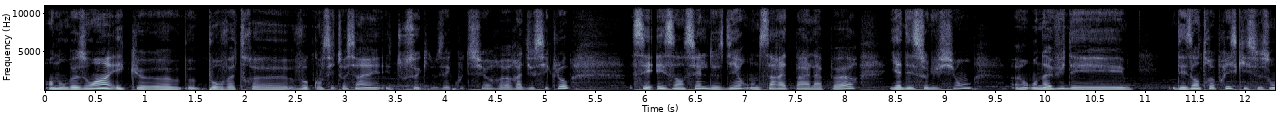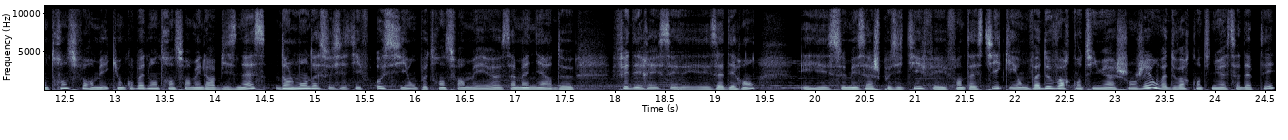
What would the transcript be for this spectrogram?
en ont besoin et que euh, pour votre, euh, vos concitoyens et tous ceux qui nous écoutent sur Radio Cyclo, c'est essentiel de se dire on ne s'arrête pas à la peur, il y a des solutions. on a vu des, des entreprises qui se sont transformées, qui ont complètement transformé leur business. Dans le monde associatif aussi, on peut transformer euh, sa manière de fédérer ses adhérents. Et ce message positif est fantastique. Et on va devoir continuer à changer, on va devoir continuer à s'adapter.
